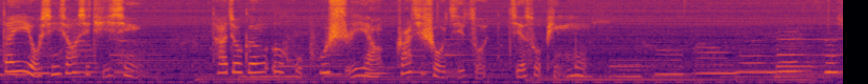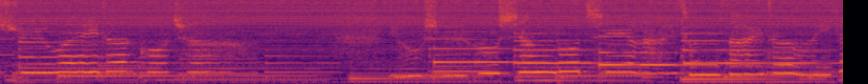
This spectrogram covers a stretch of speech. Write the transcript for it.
但一有新消息提醒，他就跟饿虎扑食一样，抓起手机左解锁屏幕。日子虚伪地过着有时候想不起来存在的理由，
